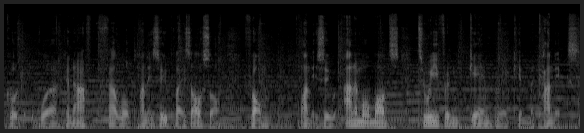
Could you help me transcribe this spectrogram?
good work and our fellow Planet Zoo players also from Planet Zoo animal mods to even game breaking mechanics.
